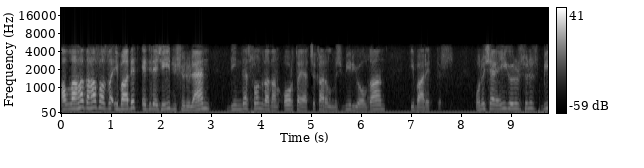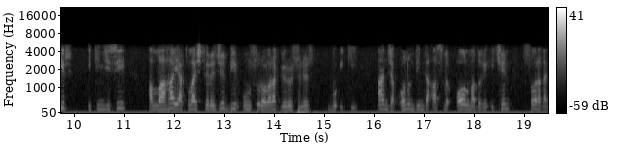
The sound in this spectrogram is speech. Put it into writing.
Allah'a daha fazla ibadet edileceği düşünülen dinde sonradan ortaya çıkarılmış bir yoldan ibarettir. Onu şer'i görürsünüz bir, ikincisi Allah'a yaklaştırıcı bir unsur olarak görürsünüz bu iki. Ancak onun dinde aslı olmadığı için sonradan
